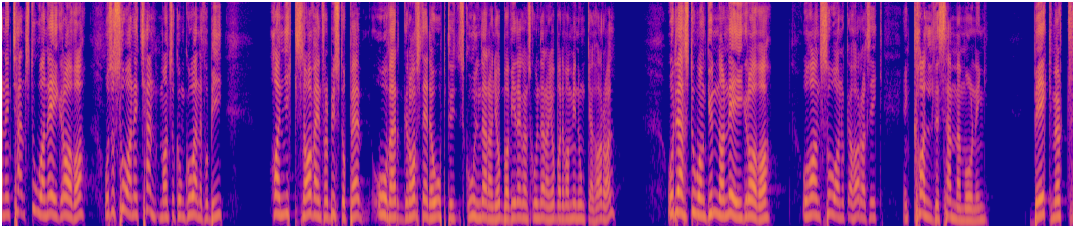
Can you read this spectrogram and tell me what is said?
han en kjent, sto han ned i grava, og så så han en kjent mann som kom gående forbi. Han gikk snarveien fra busstoppet over gravstedet og opp til skolen der han jobba. videregående skolen der han jobba. Det var min onkel Harald. Og der sto han Gunnar ned i grava, og han så han noe Harald som gikk en kald desembermorgen. Bekmørkt,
